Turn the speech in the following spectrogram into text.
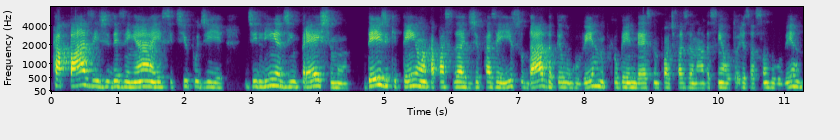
capazes de desenhar esse tipo de, de linha de empréstimo desde que tenham a capacidade de fazer isso, dada pelo governo, porque o BNDES não pode fazer nada sem autorização do governo,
